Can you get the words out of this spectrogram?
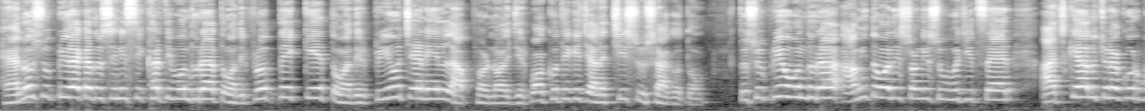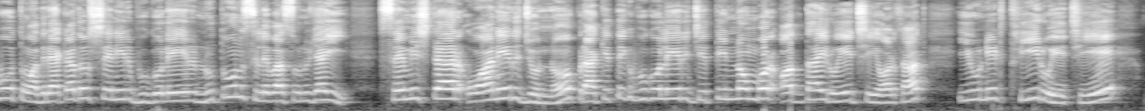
Hello সুপ্রিয় একাদশ শ্রেণির শিক্ষার্থী বন্ধুরা, তোমাদের প্রত্যেককে তোমাদের প্রিয় চ্যানেল লাভ ফর নলেজের পক্ষ থেকে জানাচ্ছি সুস্বাগতম। তো সুপ্রিয় বন্ধুরা, আমি তোমাদের সঙ্গে শুভজিৎ স্যার। আজকে আলোচনা করব তোমাদের একাদশ শ্রেণির ভূগোলের নতুন সিলেবাস অনুযায়ী সেমিস্টার ওয়ানের জন্য প্রাকৃতিক ভূগোলের যে তিন নম্বর অধ্যায় রয়েছে, অর্থাৎ ইউনিট থ্রি রয়েছে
